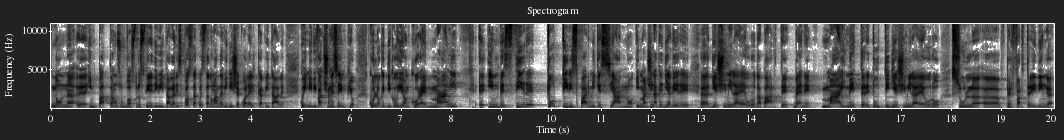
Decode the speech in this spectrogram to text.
non eh, impattano sul vostro stile di vita? La risposta a questa domanda vi dice qual è il capitale. Quindi vi faccio un esempio. Quello che dico io ancora è mai eh, investire tutti i risparmi che si hanno. Immaginate di avere eh, 10.000 euro da parte. Bene, mai mettere tutti 10.000 euro sul, uh, per far trading.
